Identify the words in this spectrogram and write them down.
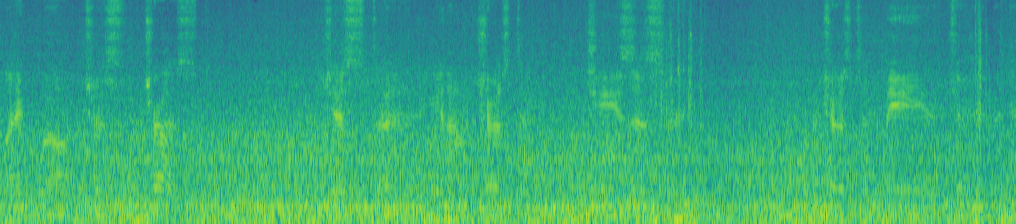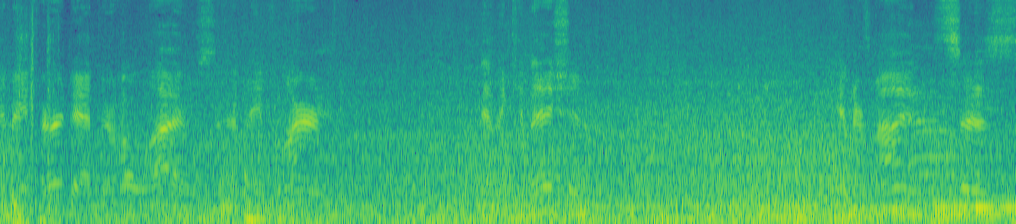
like well just trust. Just uh, you know trust in Jesus that their whole lives and they've learned and the connection in their mind says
